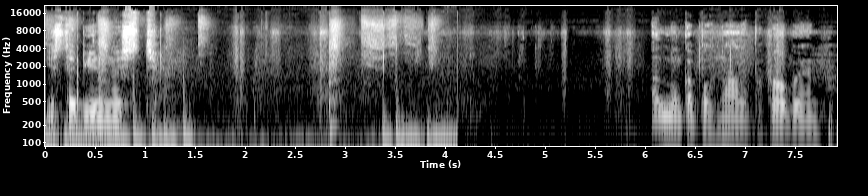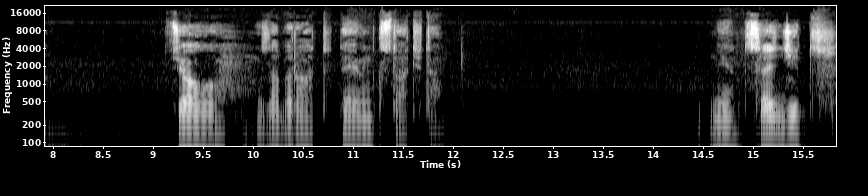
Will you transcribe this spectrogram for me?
і стабільність. Ну-ка погнали, попробуємо цього забирати. Де він, кстати, там? Ні, це дід.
